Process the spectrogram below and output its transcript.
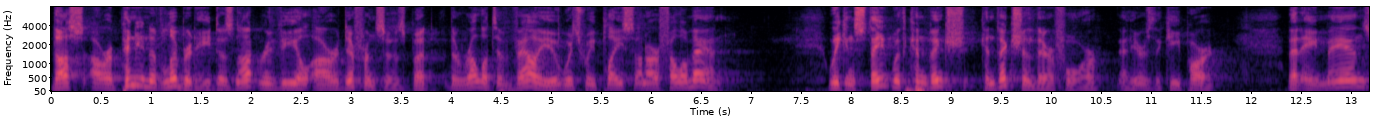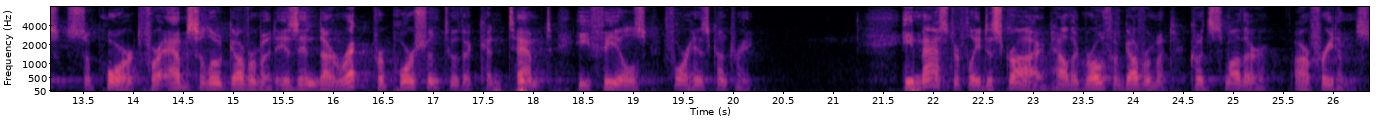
Thus, our opinion of liberty does not reveal our differences, but the relative value which we place on our fellow man. We can state with conviction, conviction, therefore, and here's the key part, that a man's support for absolute government is in direct proportion to the contempt he feels for his country. He masterfully described how the growth of government could smother our freedoms.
